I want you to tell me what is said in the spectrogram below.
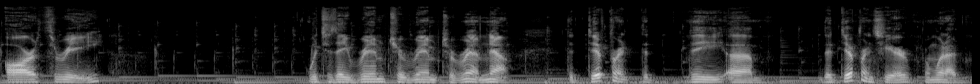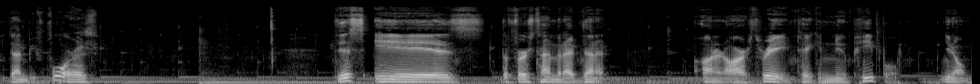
R3 which is a rim to rim to rim. Now, the different the the um, the difference here from what I've done before is this is the first time that I've done it on an R3, taking new people. You know,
